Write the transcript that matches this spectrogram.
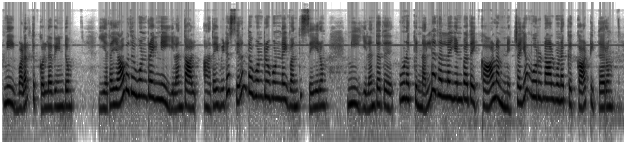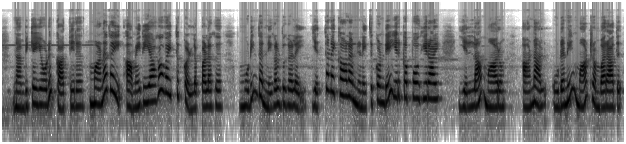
நீ வளர்த்து கொள்ள வேண்டும். எதையாவது ஒன்றை நீ இழந்தால் அதைவிட சிறந்த ஒன்று உன்னை வந்து சேரும். நீ இழந்தது உனக்கு நல்லதல்ல என்பதை காலம் நிச்சயம் ஒரு நாள் உனக்கு காட்டித்தரும் நம்பிக்கையோடு காத்திரு. மனதை அமைதியாக வைத்து கொள்ள பழகு. முடிந்த நிகழ்வுகளை எத்தனை காலம் நினைத்து கொண்டே இருக்கப் போகிறாய்? எல்லாம் மாறும். ஆனால் உடனே மாற்றம் வராது.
